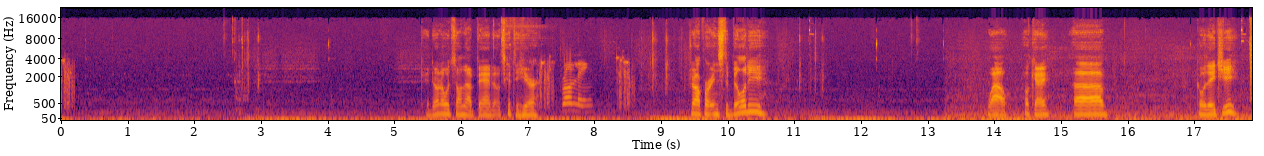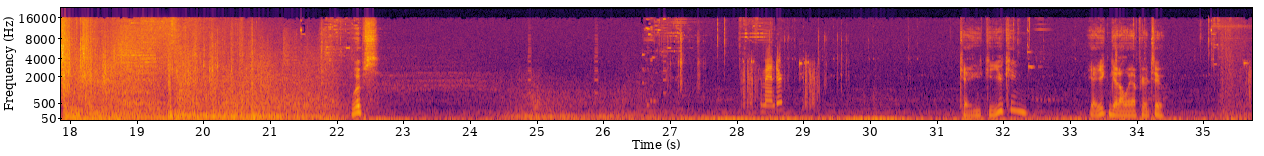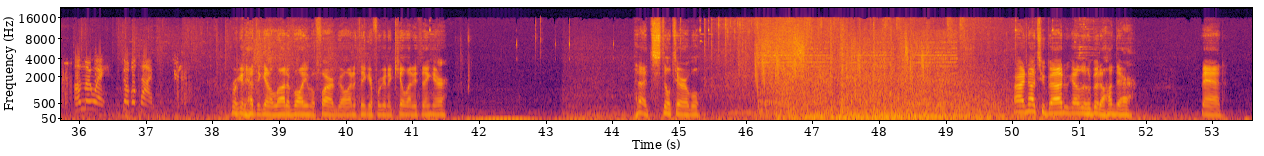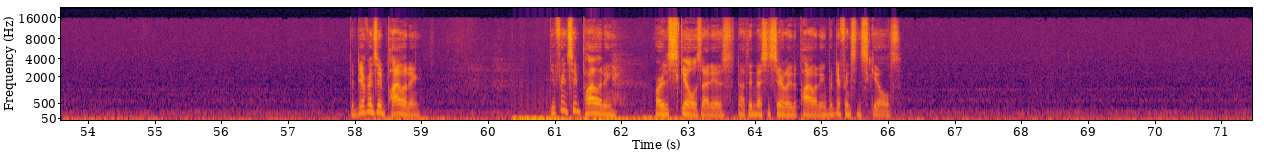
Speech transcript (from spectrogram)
Okay, don't know what's on that bandit. Let's get to here. Rolling. Drop our instability. Wow. Okay. Uh, go with HE. Whoops. Commander? Okay, you can, you can... Yeah, you can get all the way up here too. On my way. Double time. We're gonna have to get a lot of volume of fire going, I think, if we're gonna kill anything here. That's still terrible. Alright, not too bad. We got a little bit on there. Man. The difference in piloting. Difference in piloting. Or the skills, that is. Not the necessarily the piloting, but difference in skills.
